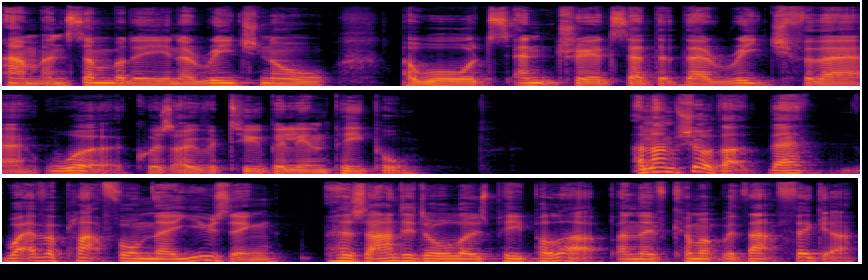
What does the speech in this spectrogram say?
um, and somebody in a regional awards entry had said that their reach for their work was over two billion people. And I'm sure that their whatever platform they're using has added all those people up, and they've come up with that figure.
